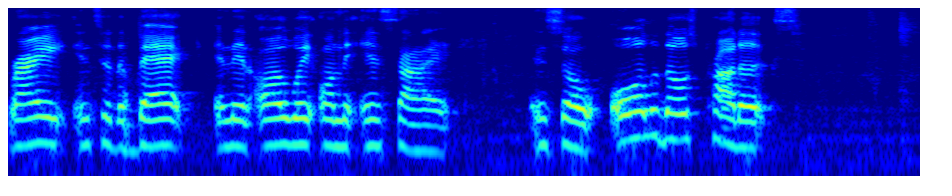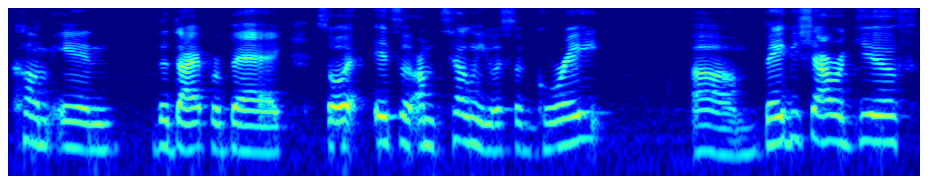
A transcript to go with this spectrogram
right? Into the back, and then all the way on the inside. And so all of those products come in the diaper bag. So it's a, I'm telling you, it's a great um, baby shower gift,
